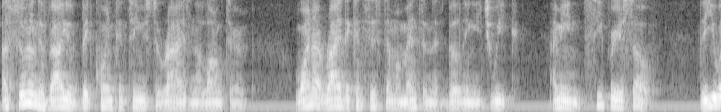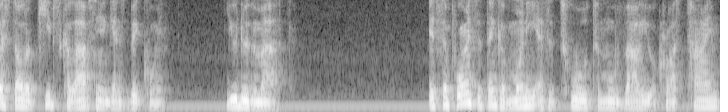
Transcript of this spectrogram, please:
Assuming the value of Bitcoin continues to rise in the long term, why not ride the consistent momentum that's building each week? I mean, see for yourself. The US dollar keeps collapsing against Bitcoin. You do the math. It's important to think of money as a tool to move value across time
